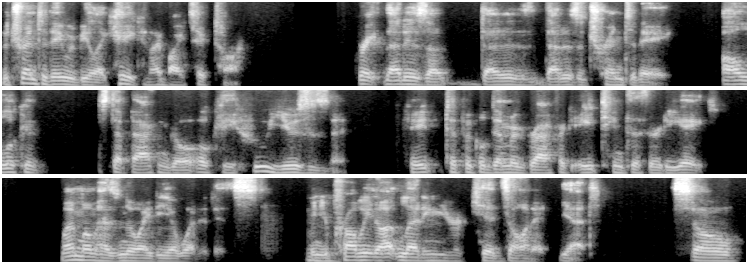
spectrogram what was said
the trend today would be like, hey, can I buy TikTok? Great that is a that is that is a trend today i'll look at step back and go okay who uses it okay typical demographic 18 to 38 my mom has no idea what it is and you're probably not letting your kids on it yet so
